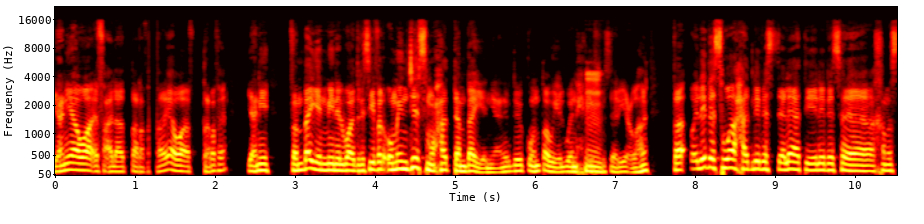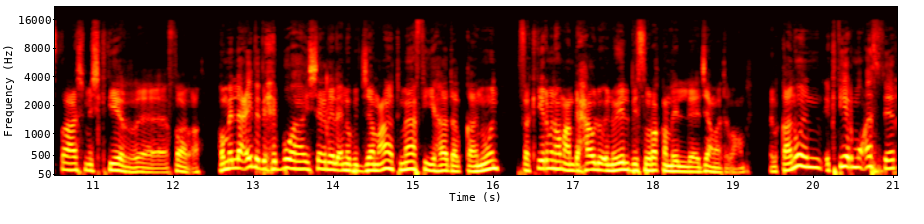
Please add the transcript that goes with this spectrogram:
يعني يا واقف على الطرف يا واقف الطرف يعني فمبين مين ال wide receiver ومن جسمه حتى مبين يعني بده يكون طويل ونحيف وسريع وهي فلبس واحد لبس ثلاثة لبس 15 مش كتير آه، فارقة. هم اللعيبة بيحبوها هاي الشغلة لأنه بالجامعات ما في هذا القانون فكتير منهم عم بيحاولوا إنه يلبسوا رقم الجامعة تبعهم. القانون كتير مؤثر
